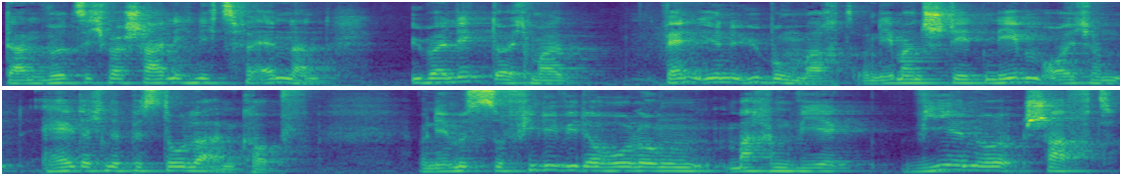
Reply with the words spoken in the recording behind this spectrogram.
dann wird sich wahrscheinlich nichts verändern. Überlegt euch mal, wenn ihr eine Übung macht und jemand steht neben euch und hält euch eine Pistole den Kopf und ihr müsst so viele Wiederholungen machen, wie ihr, wie ihr nur schafft,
